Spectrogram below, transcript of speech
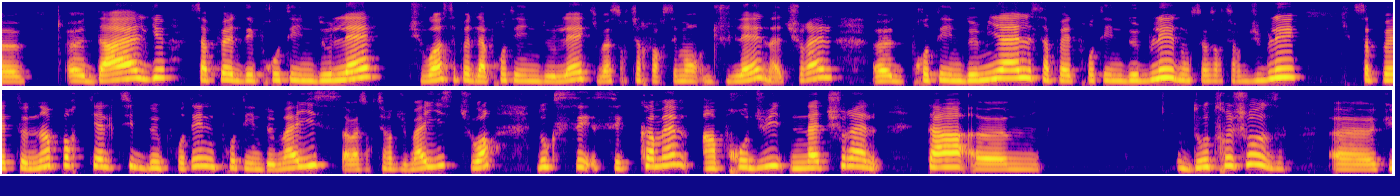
heu heu, d'algues, ça peut être des protéines de lait, tu vois? Ça peut être de la protéine de lait qui va sortir forcément du lait naturel, protéines de miel, ça peut être protéines de blé, donc ça va sortir du blé. Ça peut être n'importe quel type de protéines, protéines de maïs, ça va sortir du maïs, tu vois? Donc c'est quand même un produit naturel. Tu D'autres choses, heu, que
